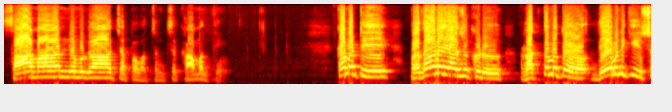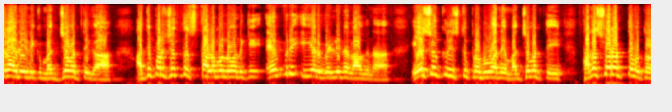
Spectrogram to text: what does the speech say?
సామాన్యముగా చెప్పవచ్చు. ఇట్స్ కామన్ థింగ్ కాబట్టి ప్రధాన యాజకుడు రక్తముతో దేవునికి ఇస్రాయేలీనికి మధ్యవర్తిగా అతి పరిశుద్ధ స్థలములోనికి ఎవ్రీ ఇయర్ వెళ్ళిన లాగున యేసుక్రీస్తు ప్రభు అనే మధ్యవర్తి తన స్వరక్తముతో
